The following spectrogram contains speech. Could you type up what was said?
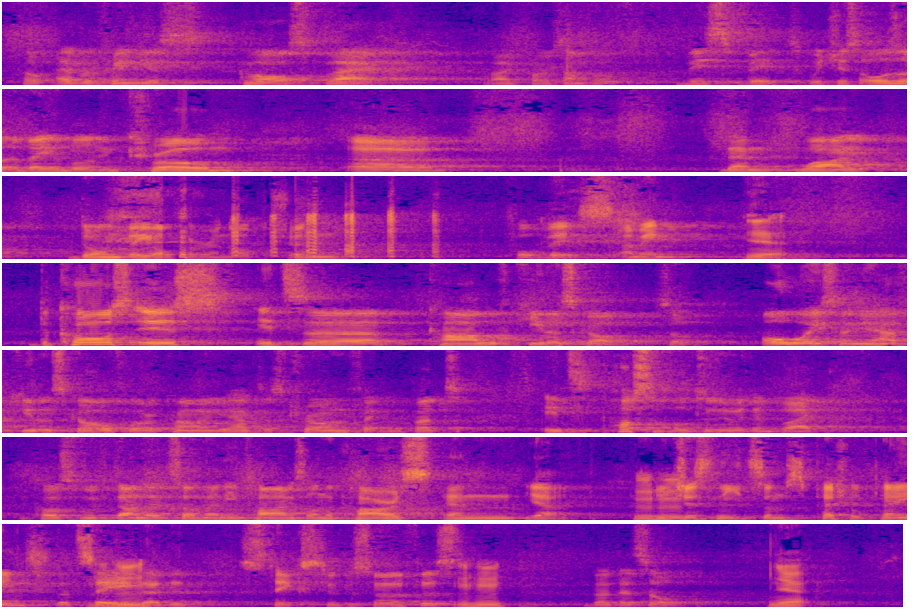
so everything is gloss black, like for example this bit, which is also available in chrome, uh, then why don't they offer an option for this? I mean, yeah. the cause is it's a car with keyless go. So always when you have keyless go for a car, you have this chrome thing. But it's possible to do it in black because we've done it so many times on the cars. And yeah, you just need some special paint, let's say, that it sticks to the surface. But that's all. Yeah.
